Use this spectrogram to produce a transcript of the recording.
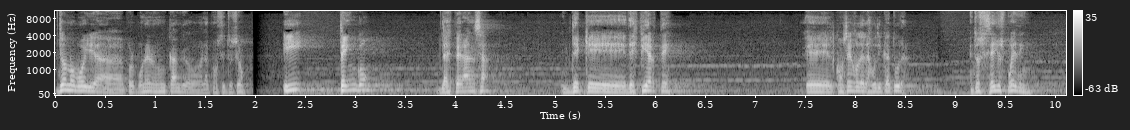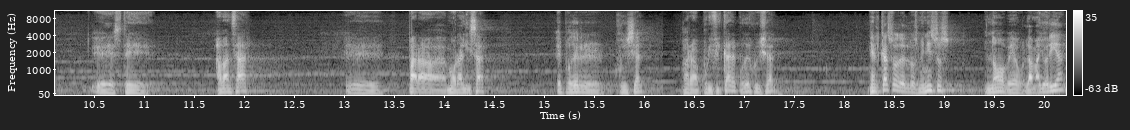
Yo no voy a proponer un cambio a la Constitución y tengo la esperanza de que despierte el Consejo de la Judicatura. Entonces ellos pueden este, avanzar eh, para moralizar el Poder Judicial, para purificar el Poder Judicial. En el caso de los ministros, no veo. La mayoría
